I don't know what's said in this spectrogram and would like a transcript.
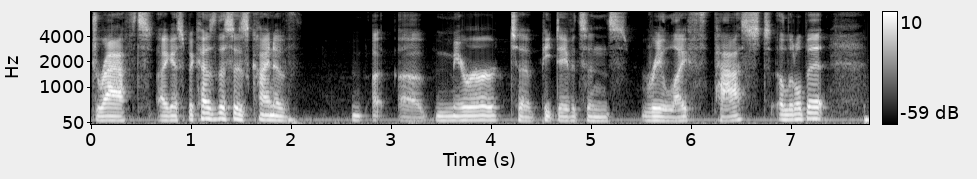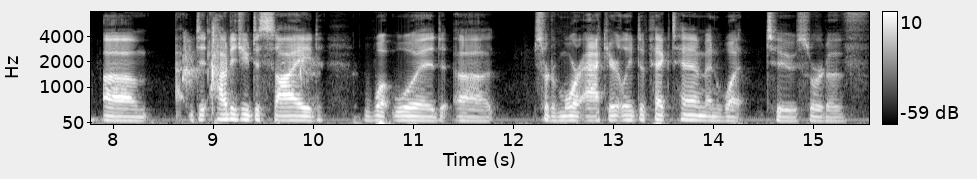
drafts, I guess because this is kind of a, a, mirror to Pete Davidson's real life past a little bit. Um, did, how did you decide what would uh, sort of more accurately depict him and what to sort of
